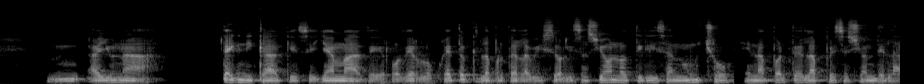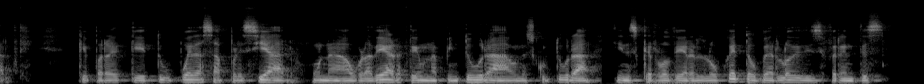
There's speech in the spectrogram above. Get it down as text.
Mm, hay una técnica que se llama de rodear el objeto, que es la parte de la visualización, lo utilizan mucho en la parte de la apreciación del arte que para que tú puedas apreciar una obra de arte, una pintura, una escultura, tienes que rodear el objeto, verlo de diferentes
